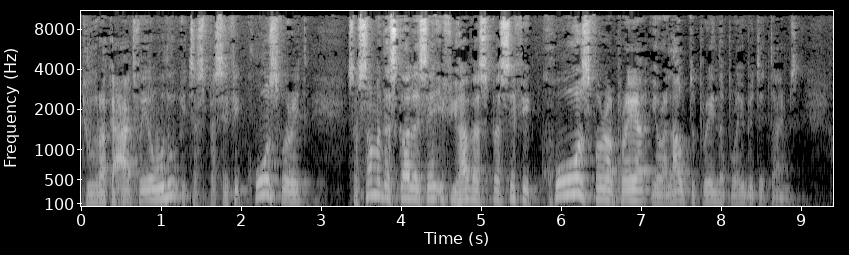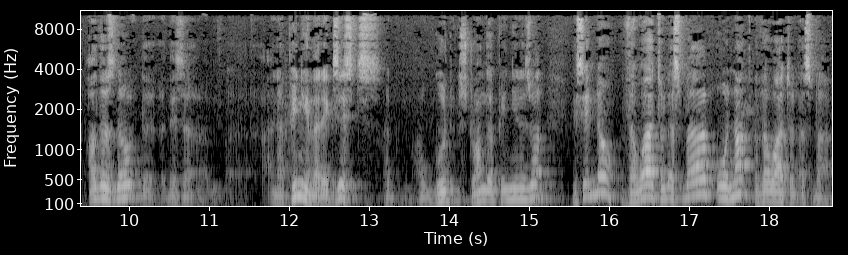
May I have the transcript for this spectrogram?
two rak'at for your wudu. It's a specific cause for it. So some of the scholars say if you have a specific cause for a prayer, you're allowed to pray in the prohibited times. Others though, the, there's a, an opinion that exists, a, a good, strong opinion as well, they say no, dhawatul asbab or not dhawatul asbab.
